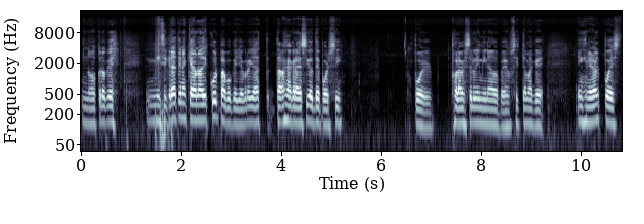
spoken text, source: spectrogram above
no creo que ni siquiera tienen que dar una disculpa porque yo creo que ya estaban agradecidos de por sí por, por haberse eliminado. Pero es un sistema que en general pues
